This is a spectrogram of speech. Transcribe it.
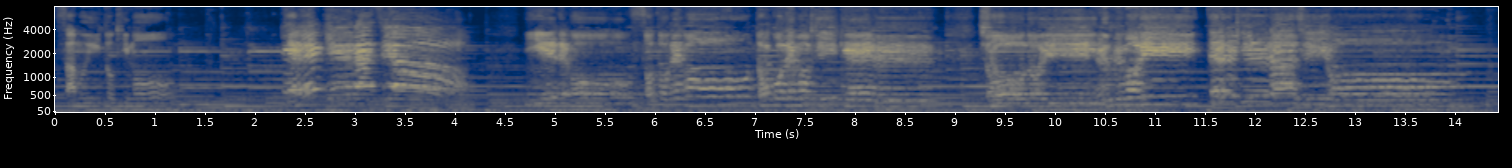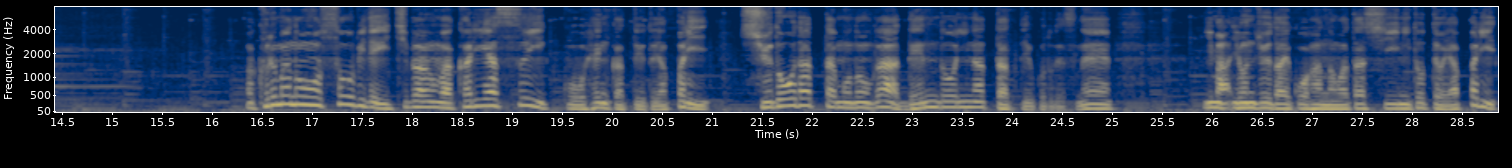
オ寒い時もテレキューラジオ家でも外でもどこでも聞けるちょうどいいぬくもりテレキューラジオ。まあ、車の装備で一番分かりやすいこう変化っていうとやっぱり手動だったものが電動になったっていうことですね。今40代後半の私にとってはやっぱり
